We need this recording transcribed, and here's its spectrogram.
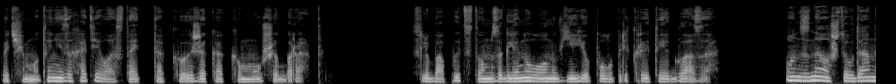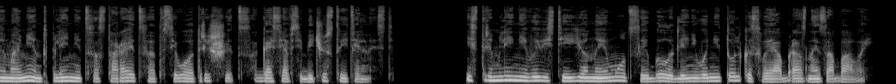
Почему ты не захотела стать такой же, как муж и брат? С любопытством заглянул он в ее полуприкрытые глаза — он знал, что в данный момент пленница старается от всего отрешиться, гася в себе чувствительность. И стремление вывести ее на эмоции было для него не только своеобразной забавой,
